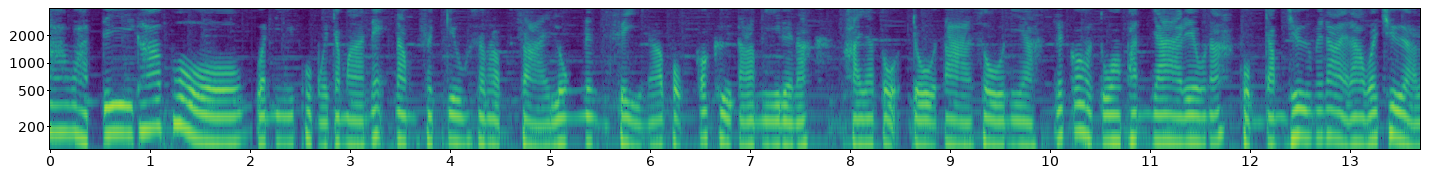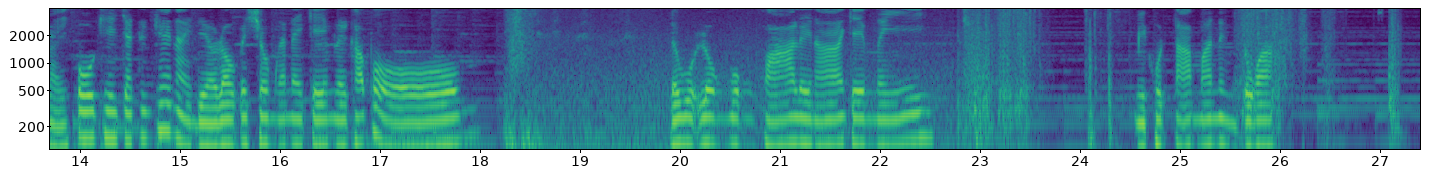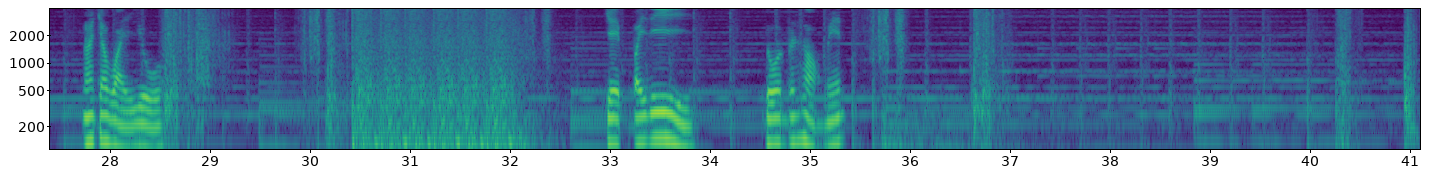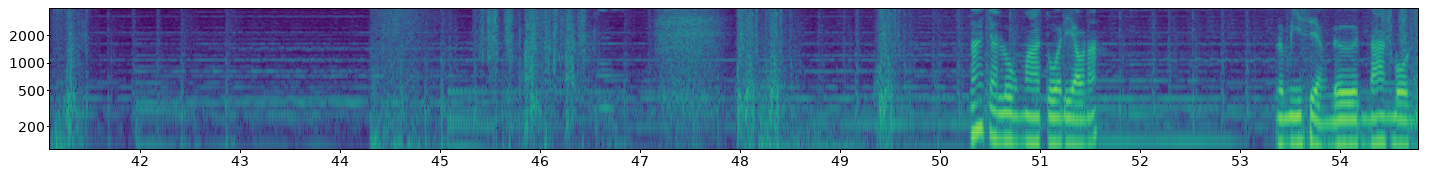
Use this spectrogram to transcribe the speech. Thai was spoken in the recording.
สวัสดีครับผม วันนี้ผมก็จะมาแนะนำสกิลสำหรับสายลง 1-4 นะครับผมก็คือตามีเลยนะฮายาโตะโจตาโซเนีย และก็ตัวพันยาเร็วนะ ผมจำชื่อไม่ได้แล้วว่าชื่ออะไร โอเคจะถึงแค่ไหนเดี๋ยวเราไปชมกันในเกมเลยครับผมแล้วลงวงฟ้าเลยนะเกมนี้ มีคนตามมาหนึ่งตัว น่าจะไหวอยู่ เจ็บไปดิโดนไปสองเม็ดน่าจะลงมาตัวเดียวนะแล้วมีเสียงเดินด้านบน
